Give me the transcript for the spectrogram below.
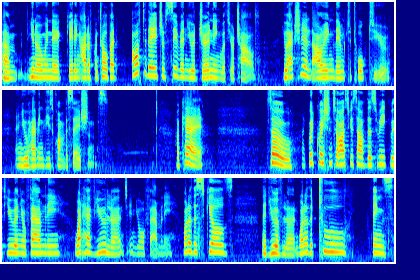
um, you know, when they're getting out of control. But after the age of seven, you're journeying with your child. You're actually allowing them to talk to you and you're having these conversations. Okay. So, a good question to ask yourself this week with you and your family what have you learned in your family? What are the skills that you have learned? What are the tool things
